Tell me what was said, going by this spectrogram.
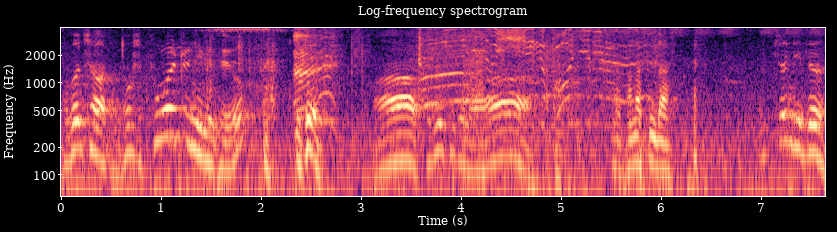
보던 차 같은데 혹시 풍월주님이세요? 아, 그러시구나. 네, 반갑습니다. 어쩐지 더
